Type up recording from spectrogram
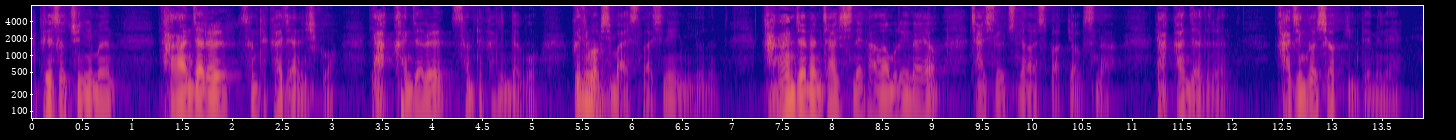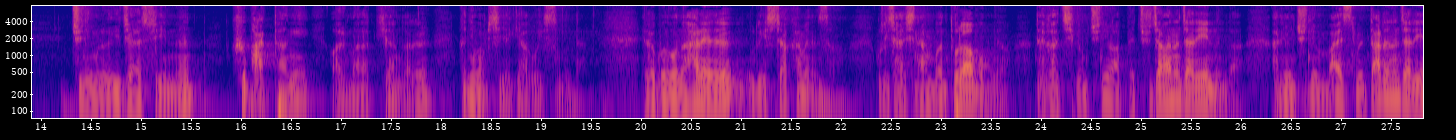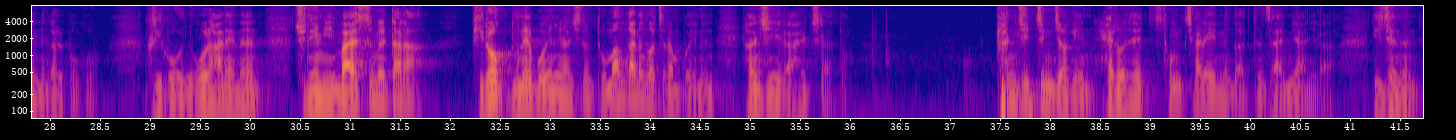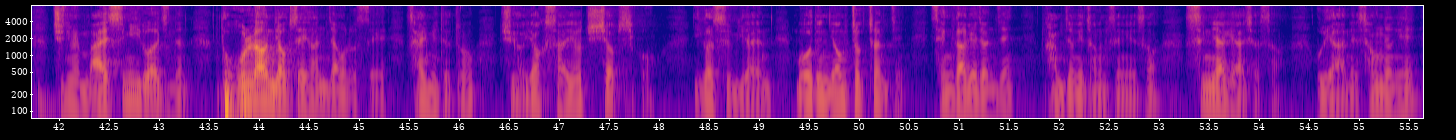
그래서 주님은 강한 자를 선택하지 않으시고 약한 자를 선택하신다고 끊임없이 말씀하시는 이유는 강한 자는 자신의 강함으로 인하여 자신을 주장할 수밖에 없으나 약한 자들은 가진 것이 없기 때문에 주님을 의지할 수 있는 그 바탕이 얼마나 귀한가를 끊임없이 얘기하고 있습니다. 여러분 오늘 한 해를 우리 시작하면서 우리 자신 한번 돌아보며 내가 지금 주님 앞에 주장하는 자리에 있는가 아니면 주님 말씀을 따르는 자리에 있는가를 보고 그리고 올 한 해는 주님 이 말씀을 따라 비록 눈에 보이는 현실은 도망가는 것처럼 보이는 현실이라 할지라도 편집증적인 헤롯의 아래 있는 것 같은 삶이 아니라 이제는 주님의 말씀이 이루어지는 놀라운 역사의 현장으로서의 삶이 되도록 주여 역사하여 주시옵시고 이것을 위한 모든 영적 전쟁, 생각의 전쟁, 감정의 전쟁에서 승리하게 하셔서 우리 안에 성령의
